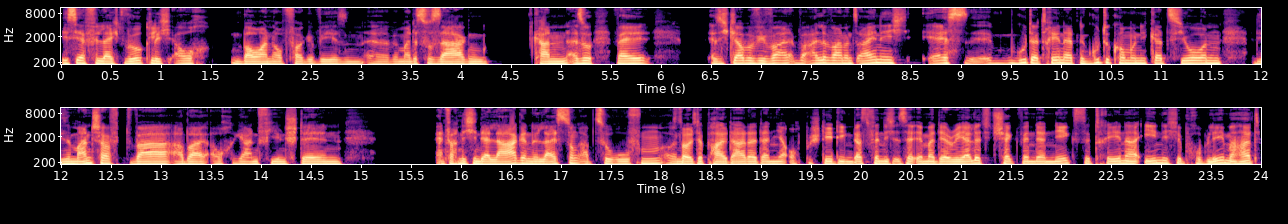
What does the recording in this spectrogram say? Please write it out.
ist er vielleicht wirklich auch ein Bauernopfer gewesen, äh, wenn man das so sagen kann. Also, weil also ich glaube, wir, war, wir alle waren uns einig, er ist äh, ein guter Trainer, hat eine gute Kommunikation. Diese Mannschaft war aber auch ja an vielen Stellen einfach nicht in der Lage, eine Leistung abzurufen. Und Sollte Paul Dada dann ja auch bestätigen. Das finde ich ist ja immer der Reality-Check. Wenn der nächste Trainer ähnliche Probleme hat,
